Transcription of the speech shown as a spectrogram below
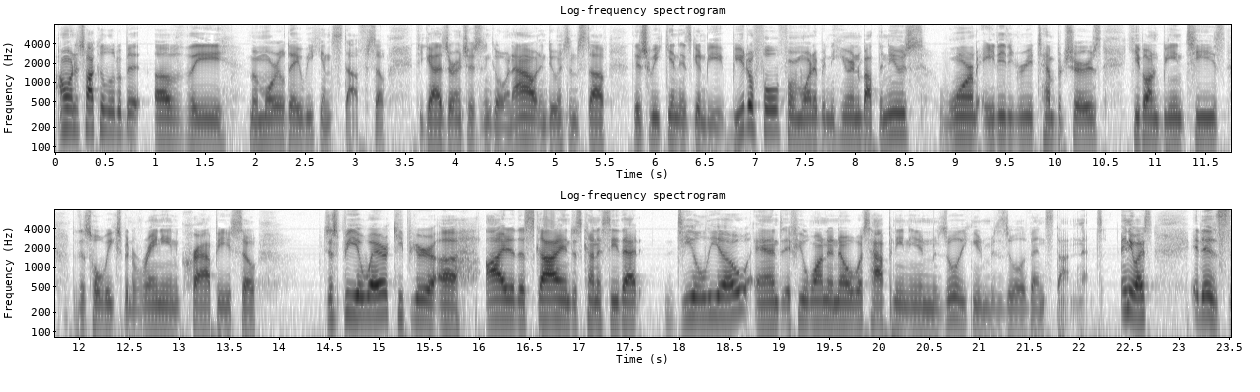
I want to talk a little bit of the Memorial Day weekend stuff. So if you guys are interested in going out and doing some stuff, this weekend is going to be beautiful from what I've been hearing about the news. Warm, 80 degree temperatures, keep on being teased, but this whole week's been rainy and crappy, so just be aware, keep your uh, eye to the sky and just kind of see that dealio. And if you want to know what's happening in Missoula, you can go to MissoulaEvents.net. Anyways, it is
